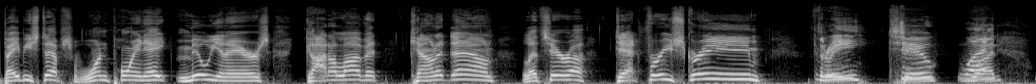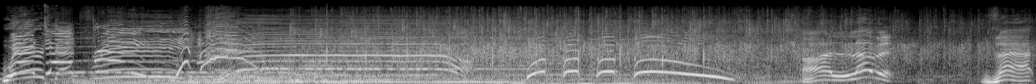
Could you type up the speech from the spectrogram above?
Baby steps, one point eight millionaires. Gotta love it. Count it down. Let's hear a debt-free scream. Three, two, one. We're debt free. yeah! Woo-hoo-hoo-hoo! I love it. That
